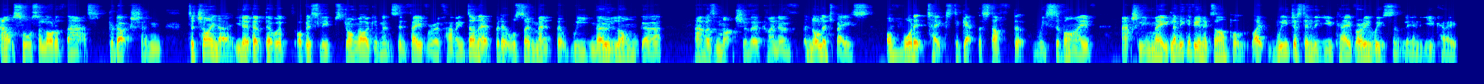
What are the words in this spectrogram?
outsource a lot of that production to China. You know, there, there, were obviously strong arguments in favor of having done it, but it also meant that we no longer have as much of a kind of a knowledge base of what it takes to get the stuff that we survive actually made. Let me give you an example. Like we just in the UK, very recently in the UK,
